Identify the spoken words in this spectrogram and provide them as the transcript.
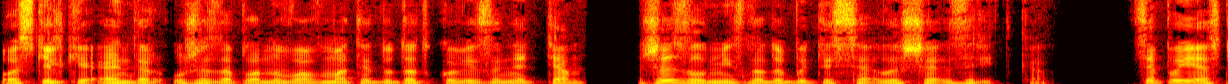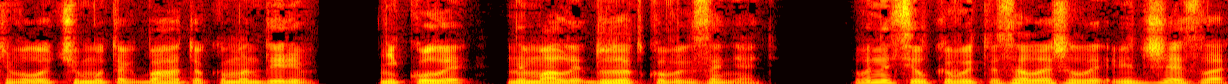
Оскільки Ендер уже запланував мати додаткові заняття, жезл міг знадобитися лише зрідка. Це пояснювало, чому так багато командирів ніколи не мали додаткових занять. Вони цілковито залежали від жезла,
